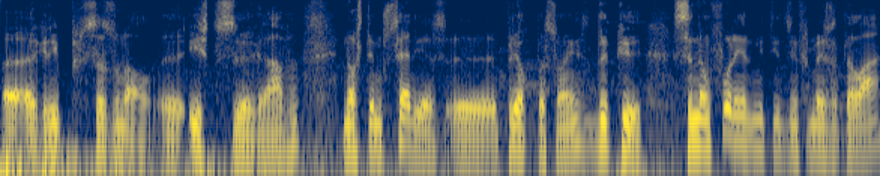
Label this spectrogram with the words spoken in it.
a, gripe sazonal, uh, isto se agrava, nós temos sérias uh, preocupações de que, se não forem admitidos enfermeiros até lá,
